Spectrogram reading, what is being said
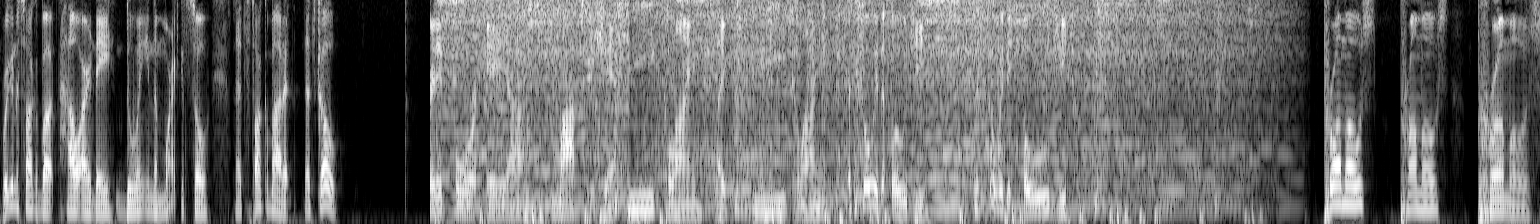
we're gonna talk about how are they doing in the market. So let's talk about it. Let's go. Ready for a uh, Mox Jet decline, like decline. Let's go with the OG. Let's go with the OG. Promos, promos, promos.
